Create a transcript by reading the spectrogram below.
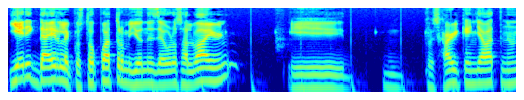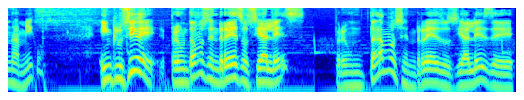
Y Eric Dyer le costó 4 millones de euros al Bayern y pues Harry Kane ya va a tener un amigo. Inclusive, preguntamos en redes sociales, preguntamos en redes sociales de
